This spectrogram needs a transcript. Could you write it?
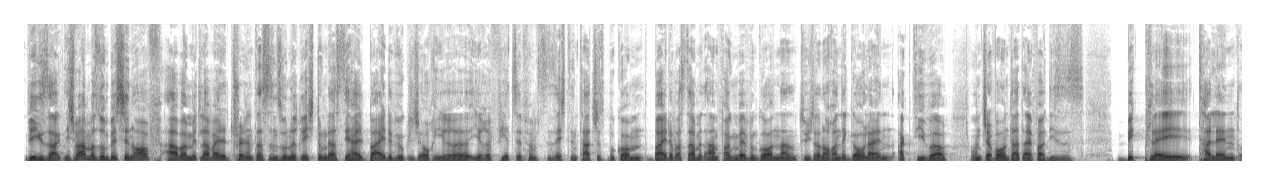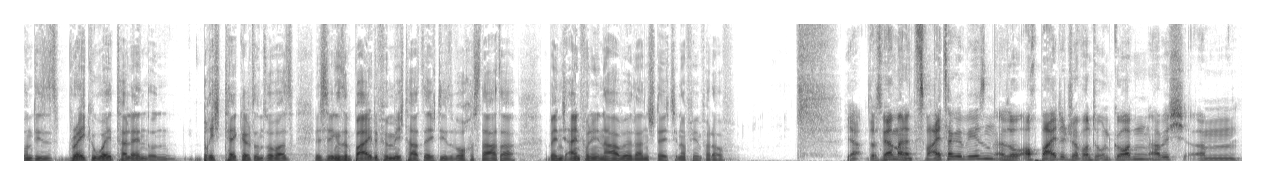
wie gesagt, ich war immer so ein bisschen off, aber mittlerweile trendet das in so eine Richtung, dass die halt beide wirklich auch ihre, ihre 14, 15, 16 Touches bekommen. Beide was damit anfangen. Melvin Gordon dann natürlich dann auch an der Goal-Line aktiver und Javonte hat einfach dieses Big Play-Talent und dieses Breakaway-Talent und bricht Tackles und sowas. Deswegen sind beide für mich tatsächlich diese Woche Starter. Wenn ich einen von ihnen habe, dann stelle ich den auf jeden Fall auf. Ja, das wäre meine zweiter gewesen. Also auch beide, Javonte und Gordon, habe ich. Ähm,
